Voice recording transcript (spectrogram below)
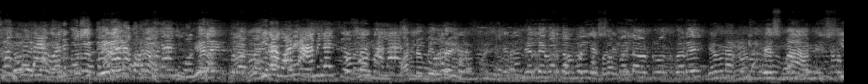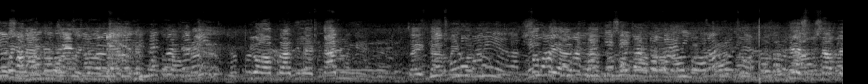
छोडिँदैन केही भन्नु मिल्दैन त्यसले गर्दा मैले सबैलाई अनुरोध गरेँ यसमा हामी यो अपराधीलाई। कानुनी चाहिँ सबै हामी त्यस हिसाबले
